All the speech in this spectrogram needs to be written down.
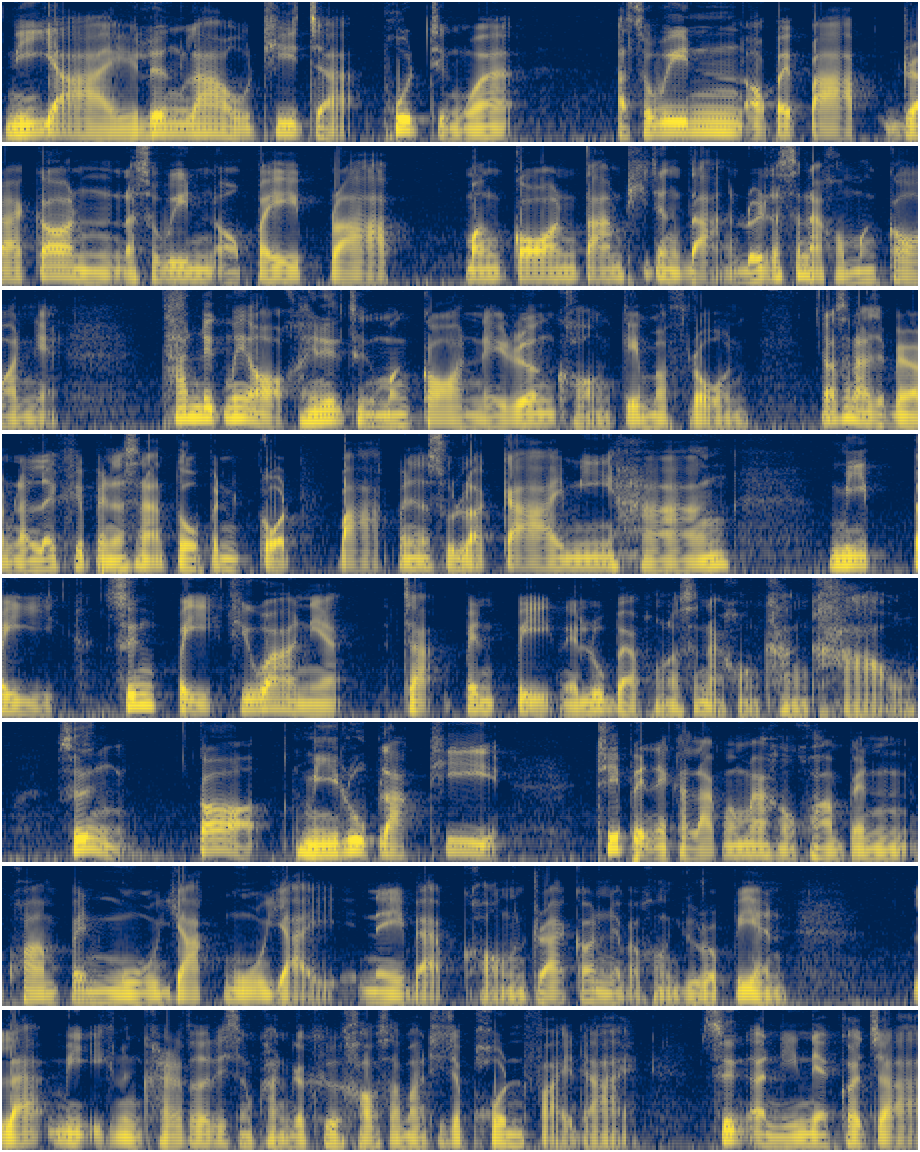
นิยายเรื่องเล่าที่จะพูดถึงว่าอัศวินออกไปปราบดราก้อนอัศวินออกไปปราบมังกรตามที่ต่างๆ โดยลักษณะของมังกรเนี่ยถ้านึกไม่ออกให้นึกถึงมังกรในเรื่องของเกม of t h r o n ลักษณะจะเป็นแบบนั้นเลยคือเป็นลักษณะตัวเป็นกรดปากเป็นอสุรกายมีหาง มีปีก ซึ่งปีกที่ว่านี้จะเป็นปีกในรูปแบบของลักษณะของขังขาว ซึ่งก็มีรูปลักษณ์ที่ ที่เป็นเอกลักษณ์มาก ๆ ของความเป็นความเป็นงูยักษ์งูใหญ่ในแบบของดราก้อนในแบบของยุโรเปียนและมีอีกหนึ่งคาแรคเตอร์ที่สำคัญก็คือเขาสามารถที่จะพ่นไฟได้ ซึ่งอันนี้เนี่ยก็จะ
